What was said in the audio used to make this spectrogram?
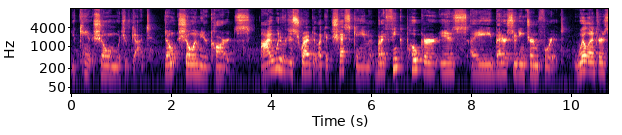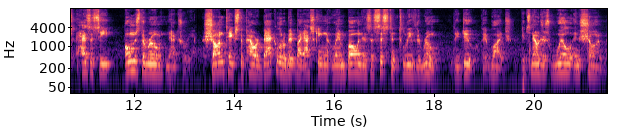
You can't show him what you've got. Don't show him your cards. I would have described it like a chess game, but I think poker is a better suiting term for it. Will enters, has a seat, owns the room naturally. Sean takes the power back a little bit by asking Lambeau and his assistant to leave the room. They do, they oblige. It's now just Will and Sean.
